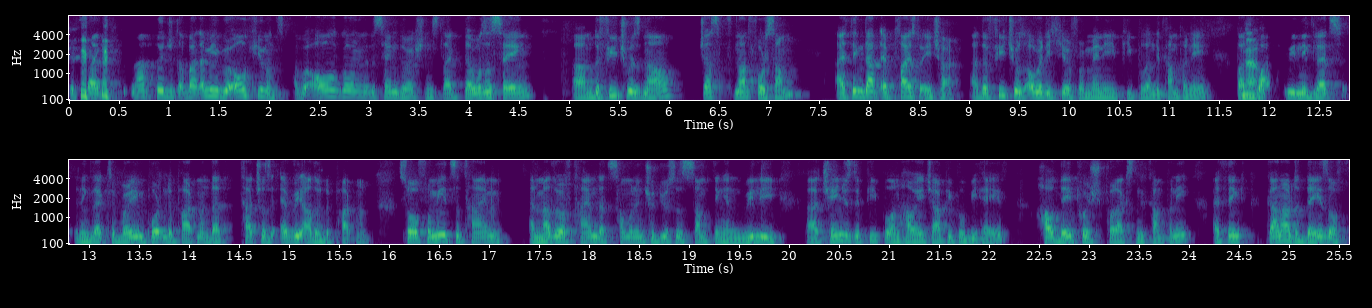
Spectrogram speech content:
it's like not digital but i mean we're all humans. We're all going in the same directions. Like there was a saying um, the future is now just not for some I think that applies to HR. Uh, the future is already here for many people in the company, but no. why do we neglect neglect a very important department that touches every other department? So for me, it's a time, a matter of time that someone introduces something and really uh, changes the people on how HR people behave, how they push products in the company. I think gone are the days of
